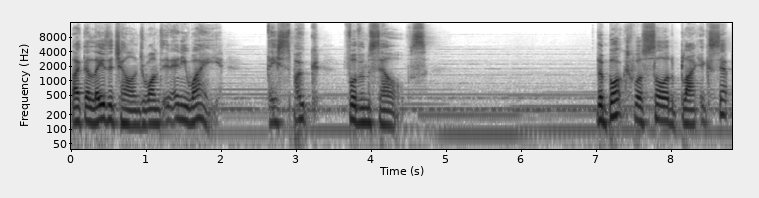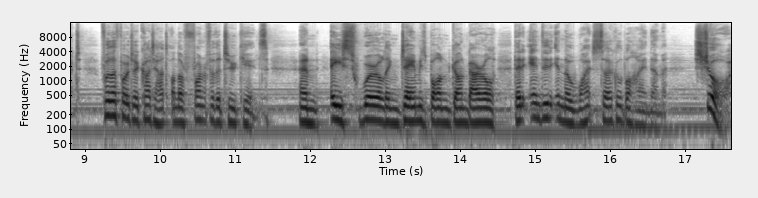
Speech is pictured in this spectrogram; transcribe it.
like the laser challenge ones in any way. They spoke for themselves. The box was solid black except for the photo cutout on the front for the two kids, and a swirling James Bond gun barrel that ended in the white circle behind them. Sure,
